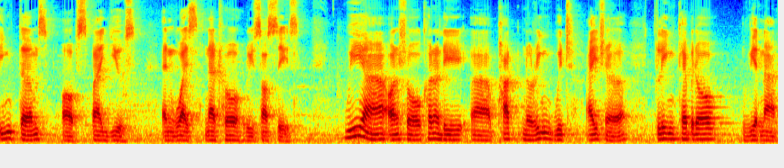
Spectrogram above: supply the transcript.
in terms of space use, and waste natural resources. We are also currently uh, partnering with Asia Clean Capital Vietnam,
